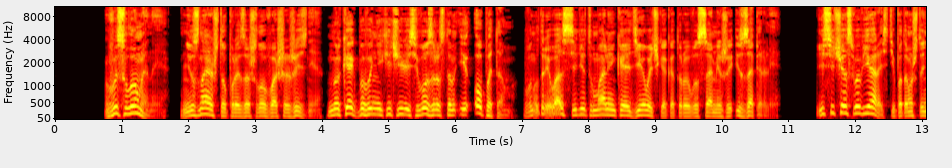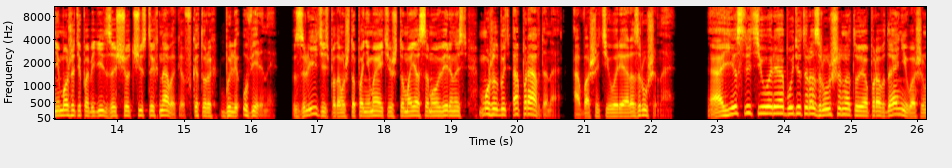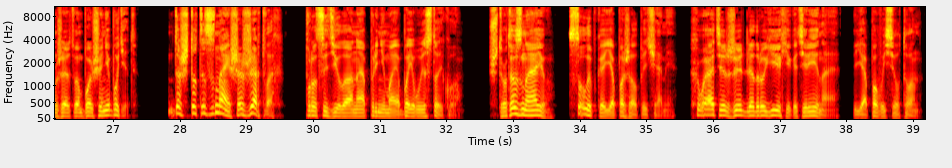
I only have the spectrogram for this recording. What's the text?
«Вы сломлены. Не знаю, что произошло в вашей жизни, но как бы вы ни кичились возрастом и опытом, внутри вас сидит маленькая девочка, которую вы сами же и заперли. И сейчас вы в ярости, потому что не можете победить за счет чистых навыков, в которых были уверены. Злитесь, потому что понимаете, что моя самоуверенность может быть оправдана, а ваша теория разрушена. А если теория будет разрушена, то и оправданий вашим жертвам больше не будет. Да что ты знаешь о жертвах? Процедила она, принимая боевую стойку. Что-то знаю. С улыбкой я пожал плечами. Хватит жить для других, Екатерина. Я повысил тон.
